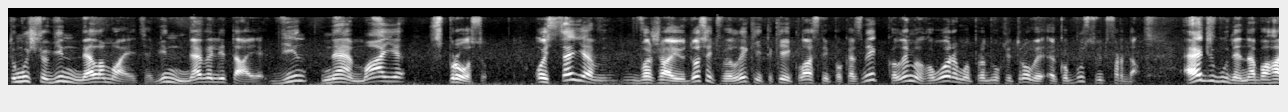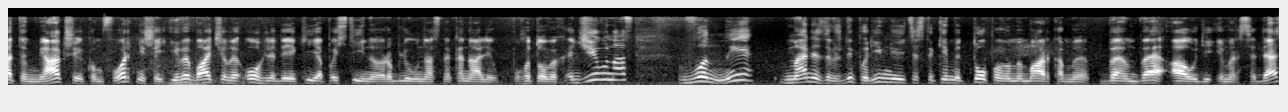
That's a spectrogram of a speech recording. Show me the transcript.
Тому що він не ламається, він не вилітає, він не має спросу. Ось це я вважаю досить великий такий класний показник, коли ми говоримо про двохлітровий екобуст від Форда. Edge буде набагато м'якший, комфортніший, і ви бачили огляди, які я постійно роблю у нас на каналі готових еджів у нас. Вони мене завжди порівнюються з такими топовими марками BMW, Audi і Mercedes,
